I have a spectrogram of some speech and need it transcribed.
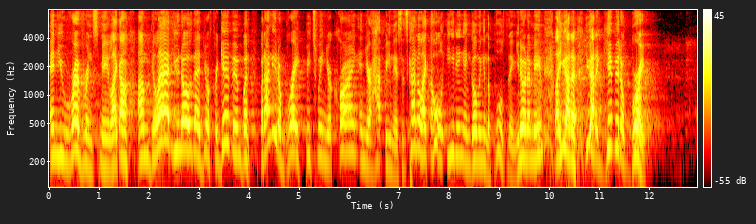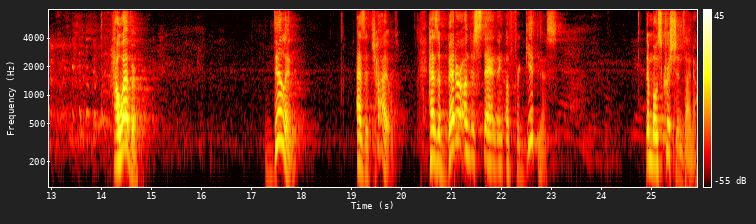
and you reverence me. Like, I'm glad you know that you're forgiven, but, but I need a break between your crying and your happiness. It's kind of like the whole eating and going in the pool thing. You know what I mean? Like, you gotta, you gotta give it a break. However, Dylan, as a child, has a better understanding of forgiveness than most Christians I know.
